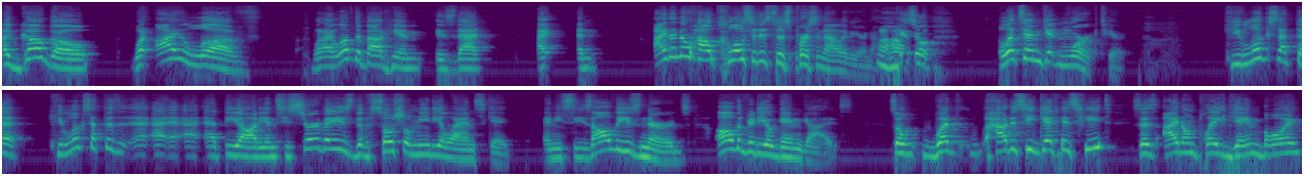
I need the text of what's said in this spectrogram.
a go-go what i love what i loved about him is that i and i don't know how close it is to his personality or not Uh-huh. okay so let's say I'm getting worked here. He looks at the he looks at the at, at the audience. He surveys the social media landscape, and he sees all these nerds, all the video game guys. So what? How does he get his heat? Says I don't play Game Boy.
